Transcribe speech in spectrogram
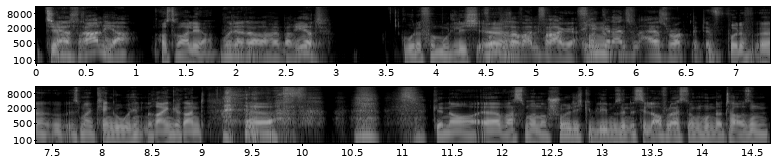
In Tja, Australien. Australier. Wurde er da repariert? Wurde vermutlich... Äh, auf Anfrage. Ich von- hätte gerne eins von IS Rock, bitte. wurde, äh, ist mal ein Känguru hinten reingerannt. äh, genau. Äh, was wir noch schuldig geblieben sind, ist die Laufleistung. 100.000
